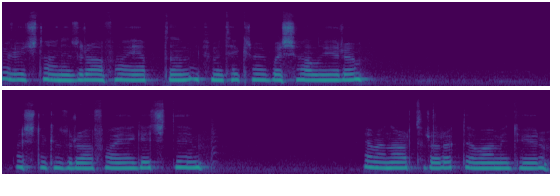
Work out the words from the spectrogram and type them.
Şöyle üç tane zürafa yaptım. İpimi tekrar başa alıyorum. Baştaki zürafaya geçtim. Hemen artırarak devam ediyorum.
